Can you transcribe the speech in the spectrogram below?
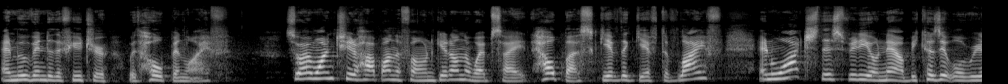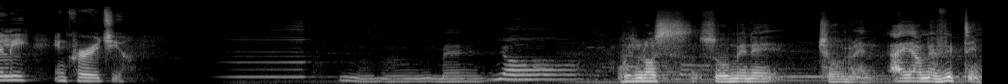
and move into the future with hope in life. So I want you to hop on the phone, get on the website, help us give the gift of life, and watch this video now because it will really encourage you. We lost so many children. I am a victim.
